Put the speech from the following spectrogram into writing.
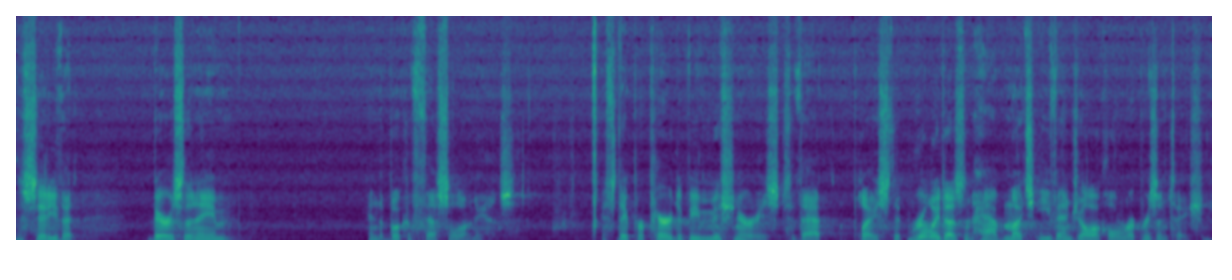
the city that bears the name in the book of Thessalonians, as they prepared to be missionaries to that place that really doesn't have much evangelical representation,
